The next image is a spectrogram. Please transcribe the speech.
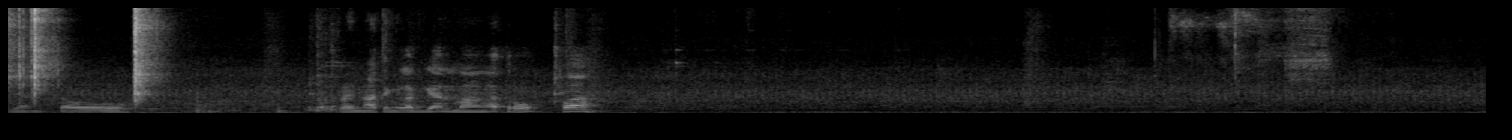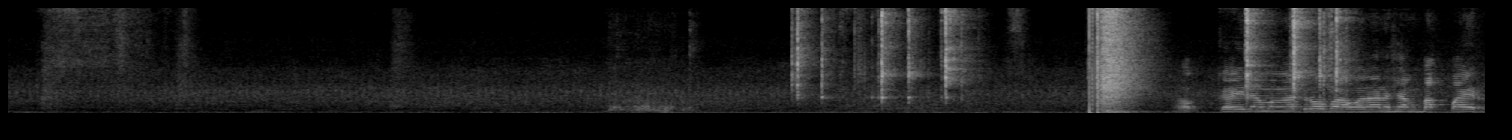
Ayan, so try nating lagyan mga tropa. Okay na mga tropa, wala na siyang backfire.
